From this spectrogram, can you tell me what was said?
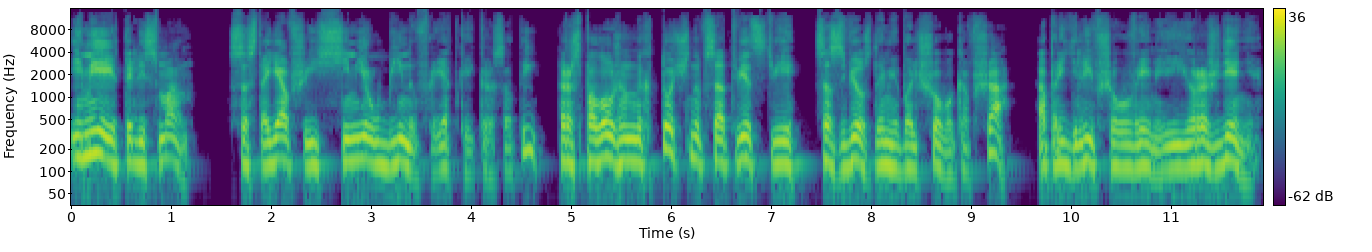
Имея талисман, состоявший из семи рубинов редкой красоты, расположенных точно в соответствии со звездами большого ковша, определившего время ее рождения,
